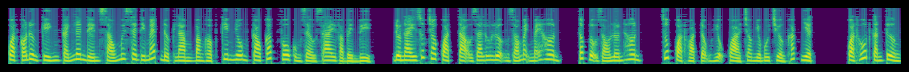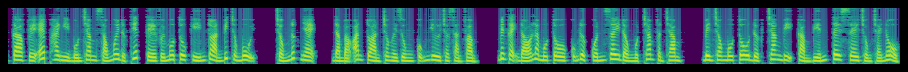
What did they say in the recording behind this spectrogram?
Quạt có đường kính cánh lên đến 60cm được làm bằng hợp kim nhôm cao cấp vô cùng dẻo dai và bền bỉ. Điều này giúp cho quạt tạo ra lưu lượng gió mạnh mẽ hơn, tốc độ gió lớn hơn, giúp quạt hoạt động hiệu quả trong nhiều môi trường khắc nghiệt. Quạt hút gắn tường KVF 2460 được thiết kế với mô tô kín toàn bít chống bụi, chống nước nhẹ, đảm bảo an toàn cho người dùng cũng như cho sản phẩm. Bên cạnh đó là mô tô cũng được quấn dây đồng 100%, bên trong mô tô được trang bị cảm biến TC chống cháy nổ.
